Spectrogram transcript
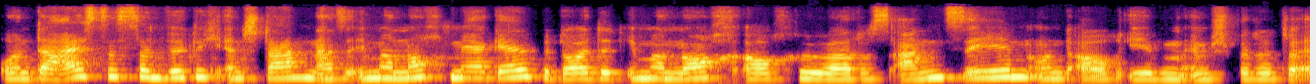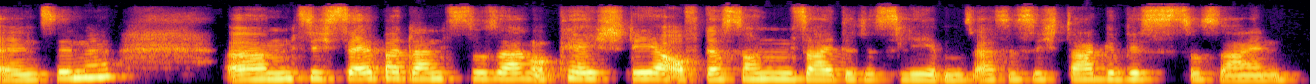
Und da ist es dann wirklich entstanden. Also immer noch mehr Geld bedeutet immer noch auch höheres Ansehen und auch eben im spirituellen Sinne, ähm, sich selber dann zu sagen, okay, ich stehe auf der Sonnenseite des Lebens, also sich da gewiss zu sein.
